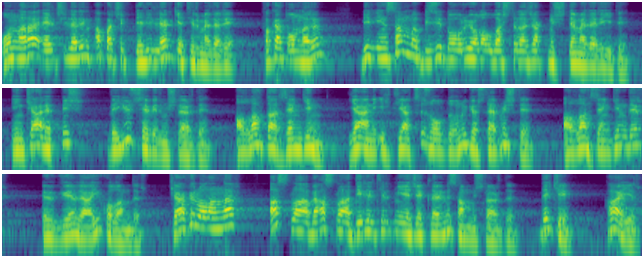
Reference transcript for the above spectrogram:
onlara elçilerin apaçık deliller getirmeleri fakat onların bir insan mı bizi doğru yola ulaştıracakmış demeleriydi. İnkar etmiş ve yüz çevirmişlerdi. Allah da zengin yani ihtiyaçsız olduğunu göstermişti. Allah zengindir, övgüye layık olandır. Kafir olanlar asla ve asla diriltilmeyeceklerini sanmışlardı. De ki, hayır,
